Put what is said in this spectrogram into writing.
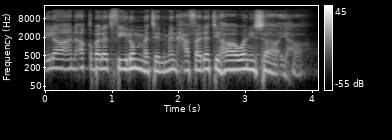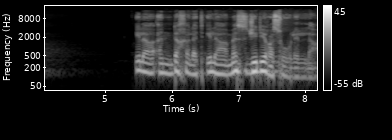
إلى أن أقبلت في لمة من حفدتها ونسائها. إلى أن دخلت إلى مسجد رسول الله.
